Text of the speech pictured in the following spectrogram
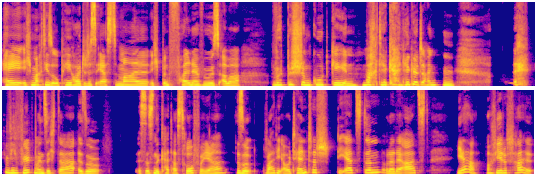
hey, ich mache diese OP heute das erste Mal, ich bin voll nervös, aber wird bestimmt gut gehen, mach dir keine Gedanken. Wie fühlt man sich da? Also, es ist eine Katastrophe, ja? Also, war die authentisch, die Ärztin oder der Arzt? Ja, auf jeden Fall.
